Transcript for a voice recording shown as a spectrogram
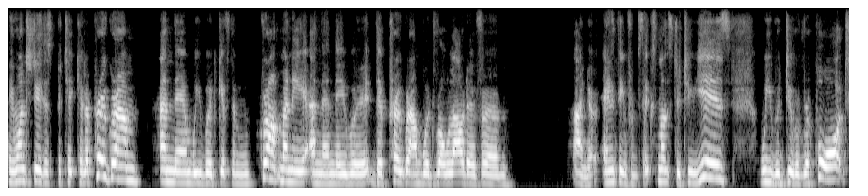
they want to do this particular program, and then we would give them grant money, and then they would the program would roll out over I know anything from six months to two years. We would do a report.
